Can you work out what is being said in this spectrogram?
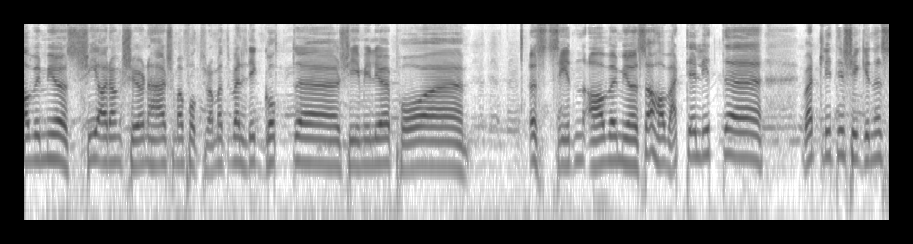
av Mjøsski, arrangøren her, som har fått fram et veldig godt uh, skimiljø på uh, østsiden av Mjøsa. Har vært litt, uh, vært litt i skyggenes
